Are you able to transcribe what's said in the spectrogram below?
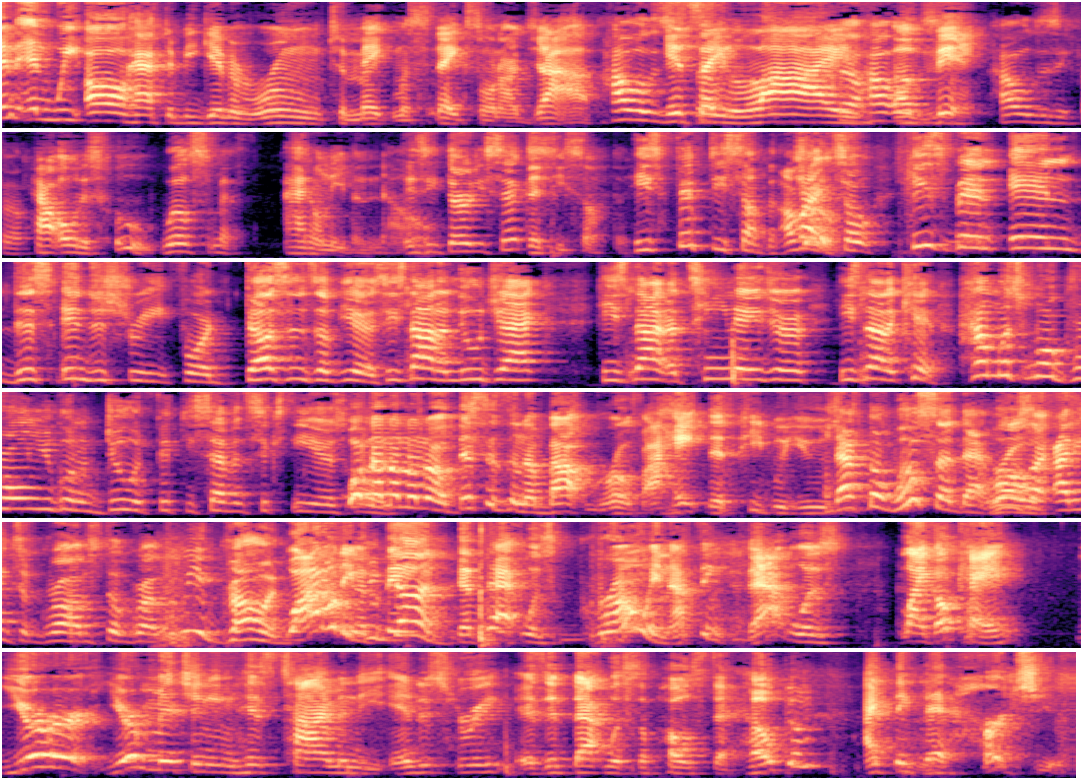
and and we all have to be given room to make mistakes on our job. How old is he? It's Phil? a live Phil, how old Is event. he? How old is he, Phil? How old is who? Will Smith. I don't even know. Is he 36? fifty something? He's 50 something. All True. right, so he's been in this industry for dozens of years. He's not a new jack. He's not a teenager. He's not a kid. How much more grown you going to do at 57, 60 years Well, old? no, no, no, no. This isn't about growth. I hate that people use. That's no. Will said that. Will's Growth. like, I need to grow. I'm still growing. What are you growing? well, I don't even You think done. that that was growing. I think that was like okay. You're you're mentioning his time in the industry as if that was supposed to help him. I think that hurts you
